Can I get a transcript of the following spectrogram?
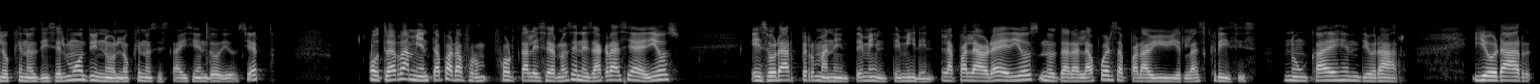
lo que nos dice el mundo y no en lo que nos está diciendo Dios, ¿cierto? Otra herramienta para fortalecernos en esa gracia de Dios es orar permanentemente. Miren, la palabra de Dios nos dará la fuerza para vivir las crisis. Nunca dejen de orar. Y orar,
